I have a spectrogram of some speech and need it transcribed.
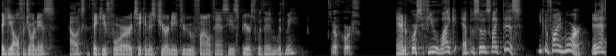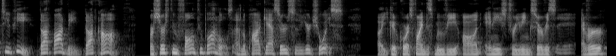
Thank you all for joining us. Alex, thank you for taking this journey through Final Fantasy The Spirits Within with me. Of course. And of course, if you like episodes like this, you can find more at f2p.podbean.com or search through Fallen Through Plot Holes on the podcast service of your choice. Uh, you can, of course, find this movie on any streaming service ever,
